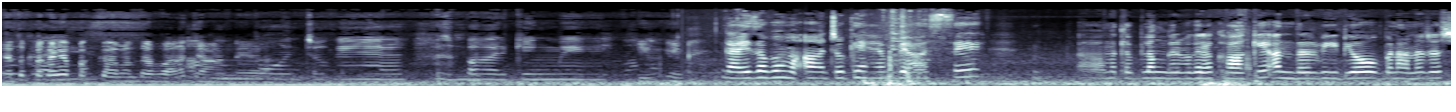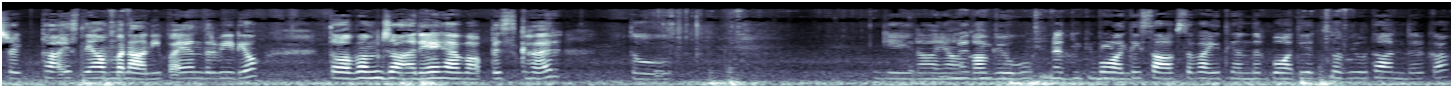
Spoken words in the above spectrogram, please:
ये तो पता है पक्का बंदा हुआ जानने पहुँच चुके हैं पार्किंग में। गाइस अब हम आ चुके हैं ब्यास से अ, मतलब लंगर वगैरह खा के अंदर वीडियो बनाना जो स्ट्रिक्ट था इसलिए हम बना नहीं पाए अंदर वीडियो। तो अब हम जा रहे हैं वापस घर। तो ये रहा यहाँ का व्यू बहुत ही साफ़ सफ़ाई थी अंदर बहुत ही अच्छा व्यू था अंदर का।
